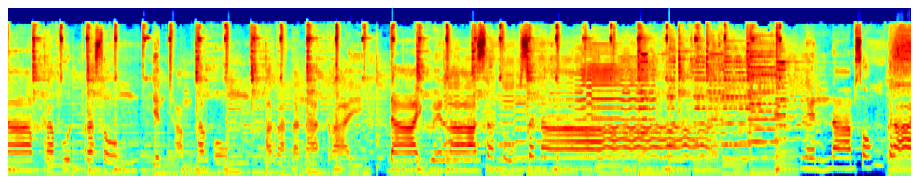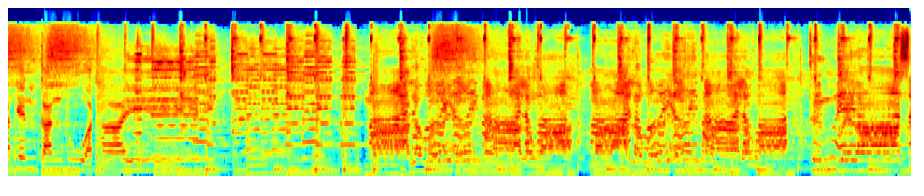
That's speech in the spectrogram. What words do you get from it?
นามพระพุทธพระสงฆ์เย็นฉ่ำทั้งองค์พระรัตนตรัย ได้เวลาสนุกสนานเล่นน้ำสงกรานเย็นกันทั่วไทย มาละเว้ยเอ้ยมาละวา มาละเว้ยเอ้ยมาละวาถึงเวลาส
